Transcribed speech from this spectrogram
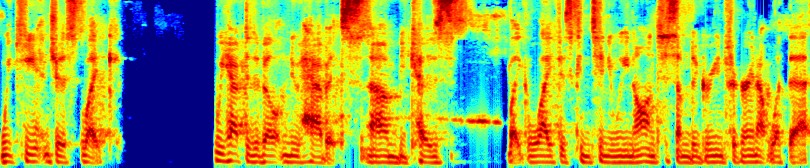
we can't just like we have to develop new habits um, because like life is continuing on to some degree and figuring out what that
